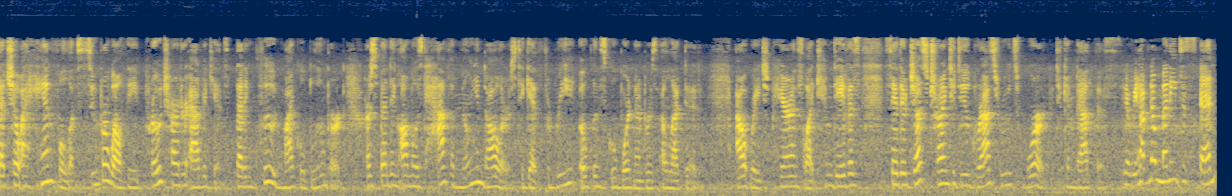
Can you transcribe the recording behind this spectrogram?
that show a handful of super wealthy pro charter advocates that include Michael Bloomberg are spending almost half a million dollars to get three Oakland school board members elected. Outraged parents like Kim Davis say they're just trying to do grassroots work to combat this. You know, we have no money to spend,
